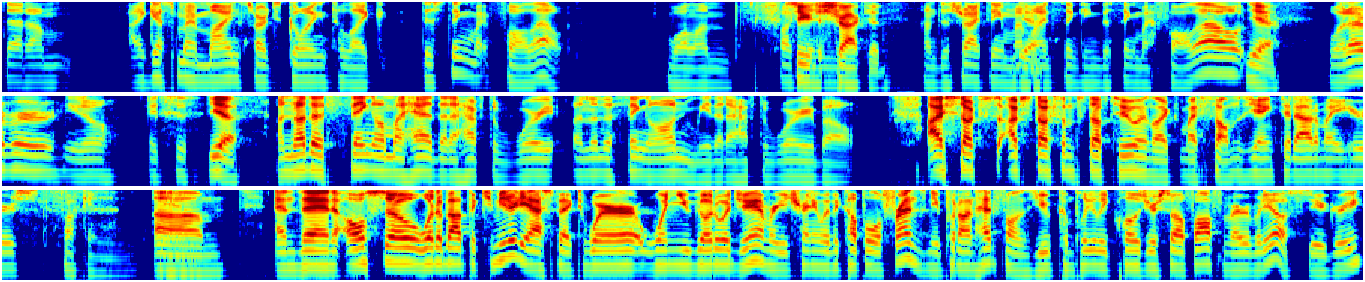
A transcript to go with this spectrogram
that um. I guess my mind starts going to like this thing might fall out while I'm. Fucking, So you're distracted. I'm distracting. My Yeah. mind's thinking this thing might fall out. Yeah. Whatever you know. It's just Yeah. another thing on my head that I have to worry. Another thing on me that I have to worry about. I stuck I've stuck some stuff too and like my thumbs yanked it out of my ears. Fucking. damn. Um and then also what about the community aspect where when you go to a jam or you're training with a couple of friends and you put on headphones, you completely close yourself off from everybody else. Do you agree?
